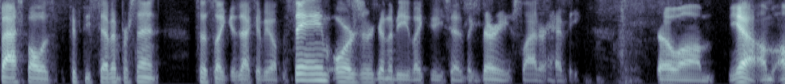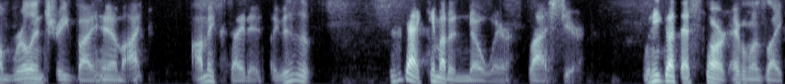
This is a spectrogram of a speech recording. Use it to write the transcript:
Fastball was 57%. So it's like, is that going to be about the same, or is there going to be like you said, like very slider heavy? So um, yeah, I'm I'm real intrigued by him. I I'm excited. Like this is a this guy came out of nowhere last year. When he got that start, everyone's like,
